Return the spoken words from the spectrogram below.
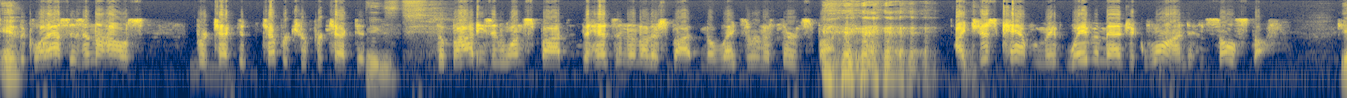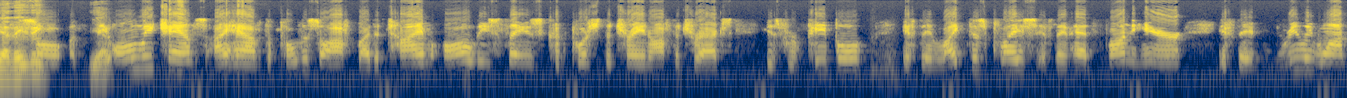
And- the glass is in the house, protected, temperature protected. Ex- The body's in one spot, the head's in another spot, and the legs are in a third spot. I just can't wave a magic wand and sell stuff. Yeah, they. So yeah. the only chance I have to pull this off by the time all these things could push the train off the tracks is for people, if they like this place, if they've had fun here, if they really want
